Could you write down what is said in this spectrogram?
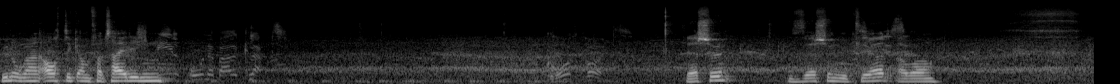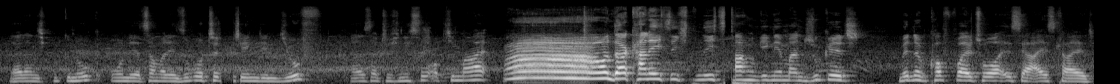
Gündogan auch dick am Verteidigen. Sehr schön. Sehr schön geklärt, aber leider nicht gut genug. Und jetzt haben wir den Subotic gegen den Diouf. Das ist natürlich nicht so optimal. Ah, und da kann ich sich nichts machen gegen den Mandzukic. Mit einem Kopfballtor ist ja eiskalt.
